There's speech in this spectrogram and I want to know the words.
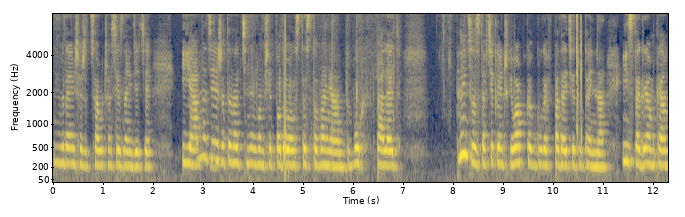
wydaje mi się, że cały czas je znajdziecie. I ja mam nadzieję, że ten odcinek Wam się podobał z testowania dwóch palet. No i co, zostawcie koniecznie łapkę w górę, wpadajcie tutaj na Instagramka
